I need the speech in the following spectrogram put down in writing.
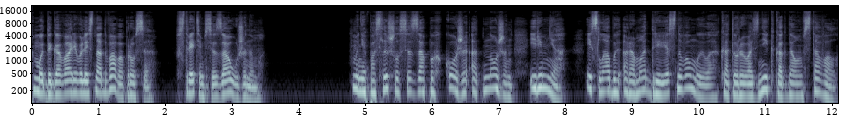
«Мы договаривались на два вопроса. Встретимся за ужином». Мне послышался запах кожи от ножен и ремня и слабый аромат древесного мыла, который возник, когда он вставал.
